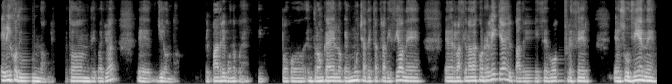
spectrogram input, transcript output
el hijo de un noble, de Bayois, eh, Girondo. El padre, bueno, pues poco entronca en lo que muchas de estas tradiciones eh, relacionadas con reliquias. El padre dice ofrecer eh, sus bienes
